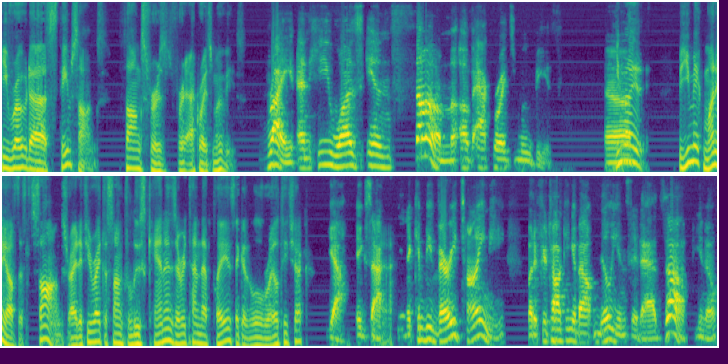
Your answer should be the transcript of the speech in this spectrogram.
he wrote uh, theme songs, songs for his for Aykroyd's movies. Right, and he was in some of Aykroyd's movies. you Uh, might, but you make money off the songs, right? If you write the song to Loose Cannons, every time that plays, they get a little royalty check. yeah, exactly. And it can be very tiny, but if you're talking about millions, it adds up. You know,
